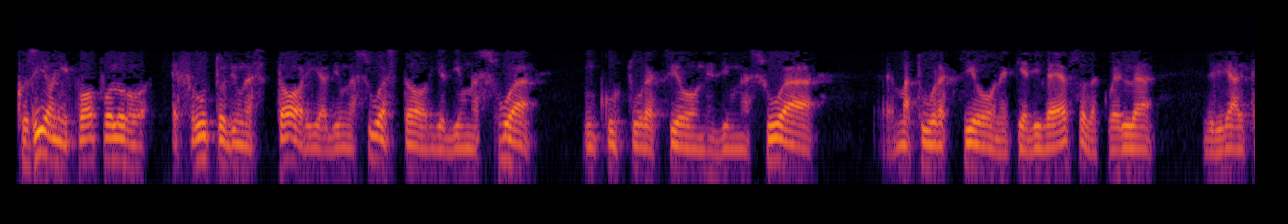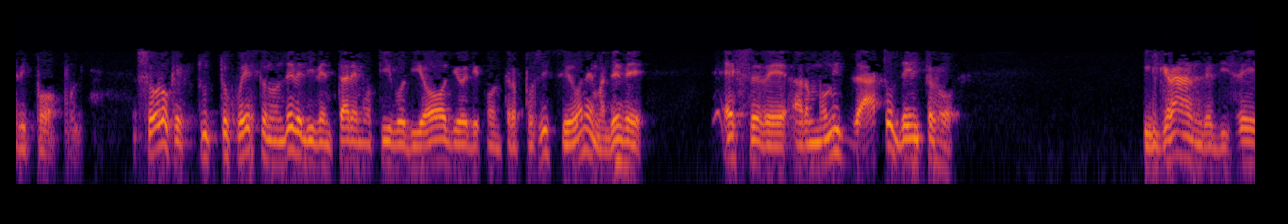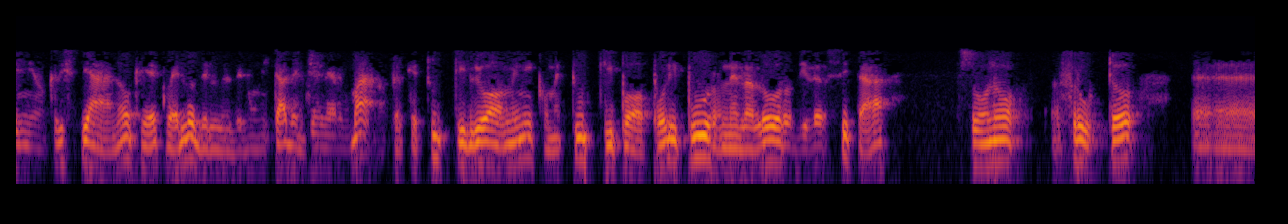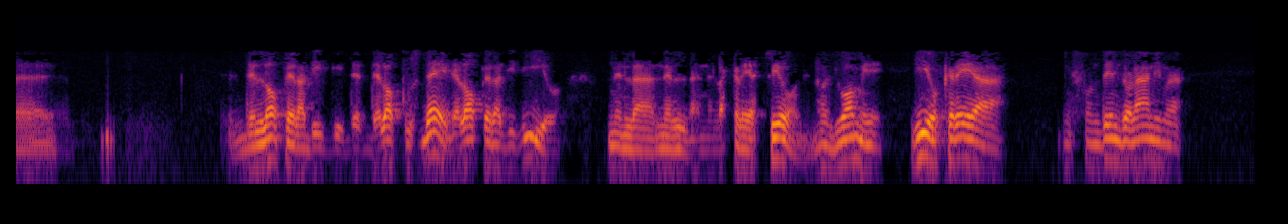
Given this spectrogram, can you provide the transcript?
così ogni popolo è frutto di una storia, di una sua storia, di una sua inculturazione, di una sua eh, maturazione che è diversa da quella degli altri popoli. Solo che tutto questo non deve diventare motivo di odio e di contrapposizione, ma deve essere armonizzato dentro il grande disegno cristiano che è quello del, dell'unità del genere umano, perché tutti gli uomini, come tutti i popoli, pur nella loro diversità, sono frutto eh, dell'opera di, di, dell'opus Dei, dell'opera di Dio nella, nella, nella creazione. No? Gli uomini, Dio crea infondendo l'anima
